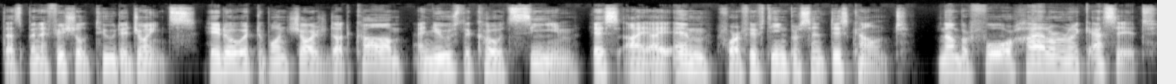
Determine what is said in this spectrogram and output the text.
that's beneficial to the joints. Head over to boncharge.com and use the code SIIM, S-I-I-M, for a 15% discount. Number four, hyaluronic acid.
